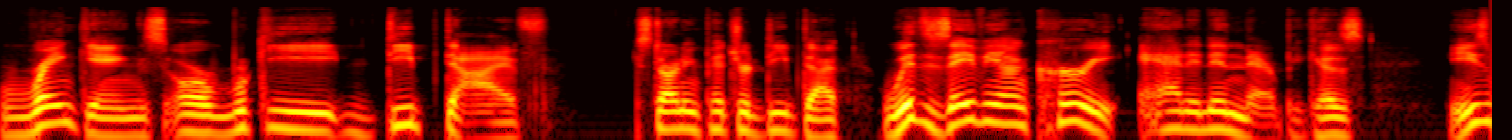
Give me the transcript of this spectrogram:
rankings or rookie deep dive, starting pitcher deep dive with Xzavion Curry added in there because he's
